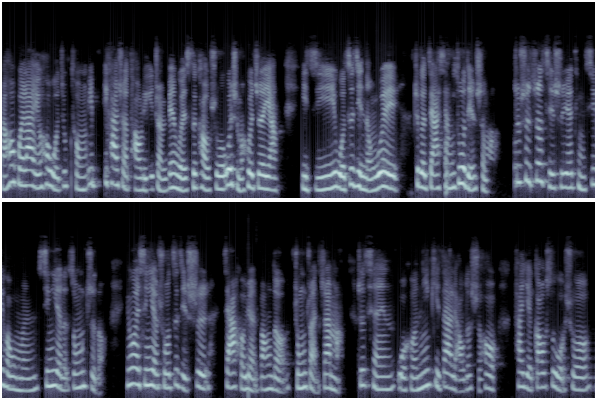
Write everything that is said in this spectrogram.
然后回来以后，我就从一一开始的逃离转变为思考，说为什么会这样，以及我自己能为这个家乡做点什么。就是这其实也挺契合我们星野的宗旨的，因为星野说自己是家和远方的中转站嘛。之前我和 Niki 在聊的时候。他也告诉我说，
